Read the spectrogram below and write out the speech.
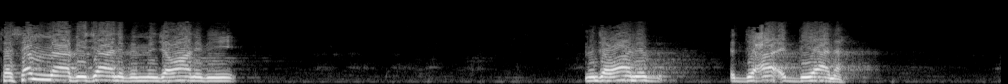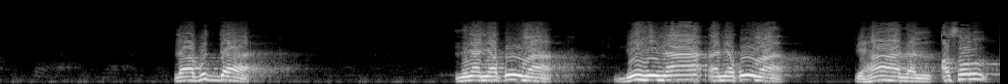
تسمى بجانب من جوانب من جوانب ادعاء الديانة. لا بد من أن يقوم بهما أن يقوم بهذا الأصل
